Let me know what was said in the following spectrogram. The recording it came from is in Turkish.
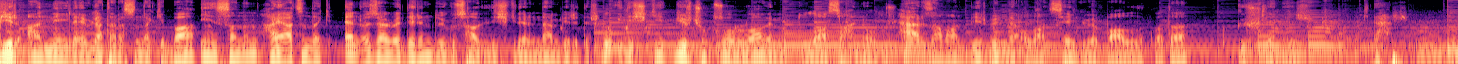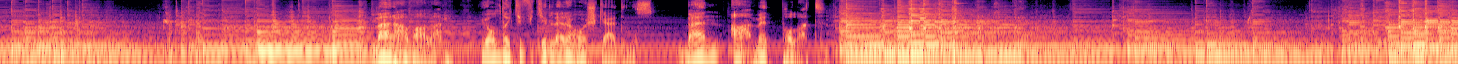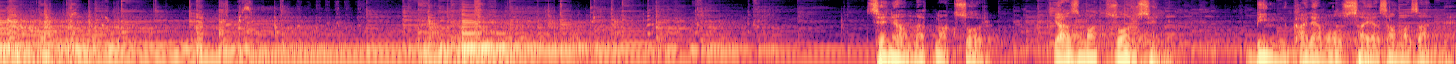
Bir anne ile evlat arasındaki bağ insanın hayatındaki en özel ve derin duygusal ilişkilerinden biridir. Bu ilişki birçok zorluğa ve mutluluğa sahne olur. Her zaman birbirine olan sevgi ve bağlılıkla da güçlenir, gider. Merhabalar. Yoldaki fikirlere hoş geldiniz. Ben Ahmet Polat. Seni anlatmak zor, yazmak zor seni. Bin kalem olsa yazamaz anne.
